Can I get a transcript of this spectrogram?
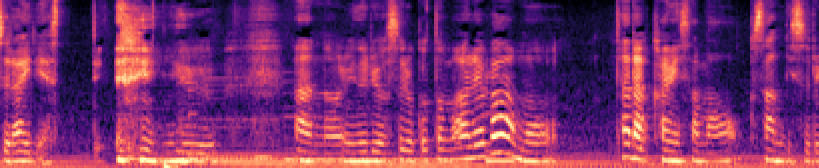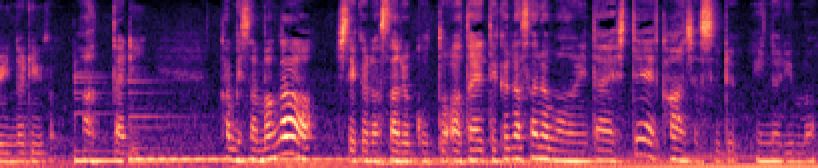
辛いですっていうあの祈りをすることもあればもうただ神様を賛美する祈りがあったり神様がしてくださること与えてくださるものに対して感謝する祈りも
